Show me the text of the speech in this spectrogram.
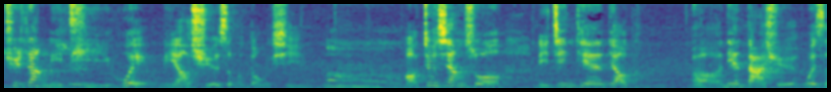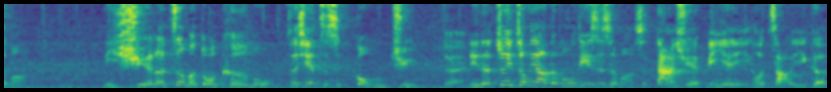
去让你体会你要学什么东西，嗯，好，就像说你今天要呃念大学，为什么？你学了这么多科目，这些只是工具。对，你的最重要的目的是什么？是大学毕业以后找一个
